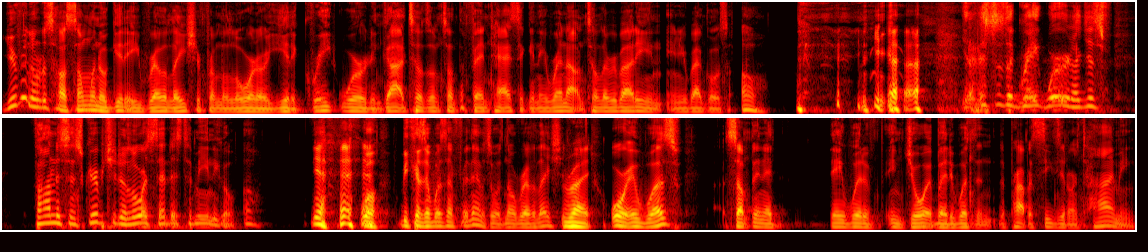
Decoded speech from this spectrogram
You ever notice how someone will get a revelation from the Lord or you get a great word and God tells them something fantastic and they run out and tell everybody and, and everybody goes, Oh, Yeah. you know, this is a great word. I just found this in scripture. The Lord said this to me. And he go, Oh. yeah. Well, because it wasn't for them, so it was no revelation. right. or it was something that they would have enjoyed, but it wasn't the proper season or timing.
